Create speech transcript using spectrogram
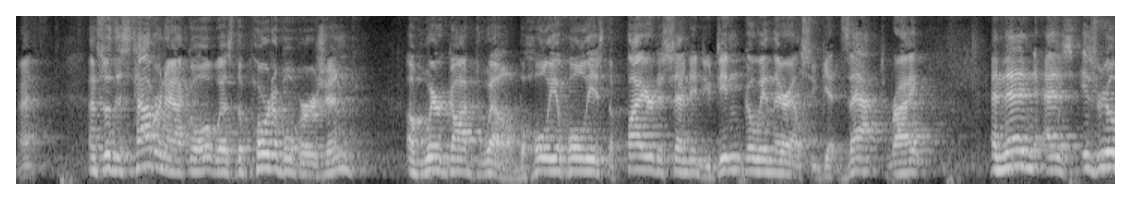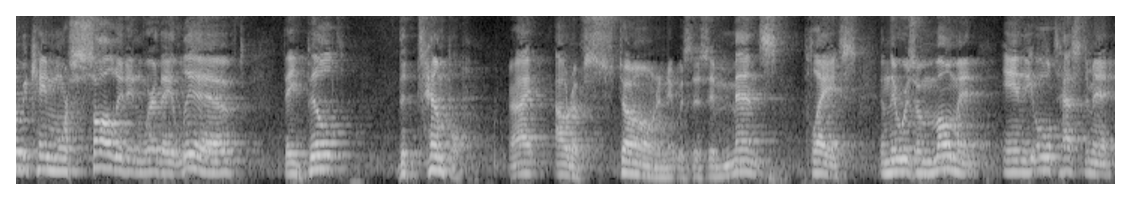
Right? And so this tabernacle was the portable version of where God dwelled. The Holy of Holies, the fire descended. You didn't go in there, else you get zapped, right? And then as Israel became more solid in where they lived, they built the temple, right? Out of stone. And it was this immense place. And there was a moment in the Old Testament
